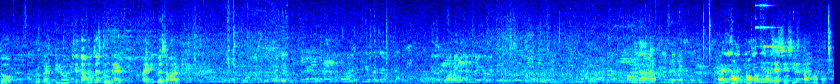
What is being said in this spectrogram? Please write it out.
సో ఇప్పుడు కంటిన్యూ చేద్దాము just two minute I request our right no no problem adjust చేసి ఇస్తాం నో ప్రాబ్లం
